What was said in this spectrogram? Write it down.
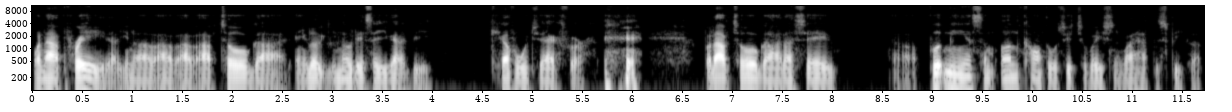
when I prayed. Uh, you know, I've, I've, I've told God, and look, you know, they say you got to be careful what you ask for, but I've told God, I say, uh, put me in some uncomfortable situations where I have to speak up,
